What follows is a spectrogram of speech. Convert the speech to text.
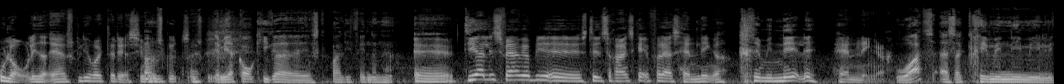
ulovligheder. Jeg skulle lige rykke dig der, Simon. undskyld, undskyld. Jamen, jeg går og kigger. øh, Jeg skal bare lige finde den her. Øh, de er lidt svære ved at blive øh, stillet til regnskab for deres handlinger. Kriminelle handlinger. What? Altså, kriminimi...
